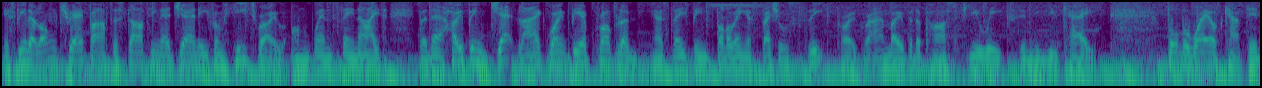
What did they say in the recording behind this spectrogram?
It's been a long trip after starting their journey from Heathrow on Wednesday night, but they're hoping jet lag won't be a problem as they've been following a special sleep programme over the past few weeks in the UK. Former Wales captain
